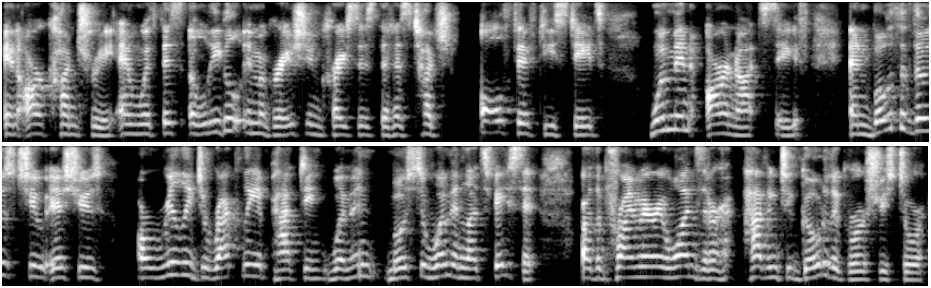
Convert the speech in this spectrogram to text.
in our country. And with this illegal immigration crisis that has touched all 50 states, women are not safe. And both of those two issues are really directly impacting women. Most of women, let's face it, are the primary ones that are having to go to the grocery store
